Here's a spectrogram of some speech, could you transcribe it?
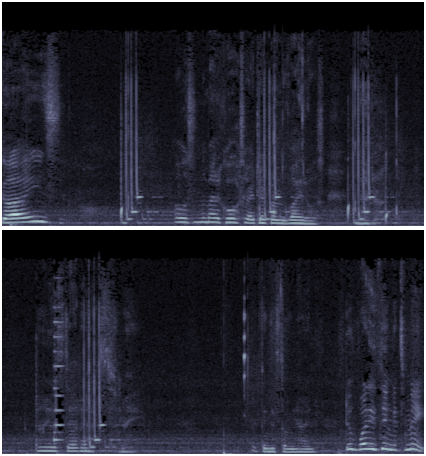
Guys. I was in the medical, so I checked on the vitals. Tony was dead, it's me. I think it's 79. Dude, why do you think it's me?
